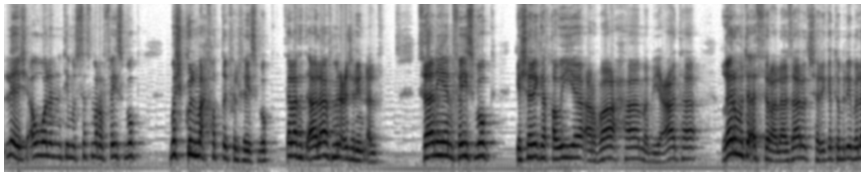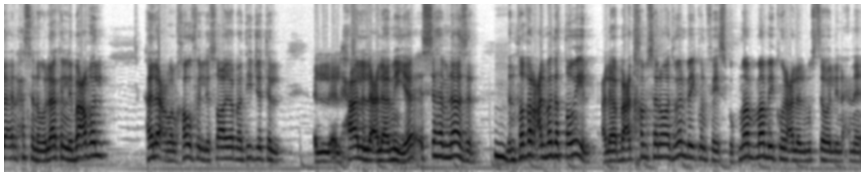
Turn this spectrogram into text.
ليش؟ اولا انت مستثمر في فيسبوك مش كل محفظتك في الفيسبوك 3000 من 20000 ثانيا فيسبوك كشركة قوية أرباحها مبيعاتها غير متأثرة لا زالت الشركة تبلي بلاء حسنا ولكن لبعض الهلع والخوف اللي صاير نتيجة الحالة الإعلامية السهم نازل. ننتظر على المدى الطويل. على بعد خمس سنوات وين بيكون فيسبوك؟ ما ما بيكون على المستوى اللي نحن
